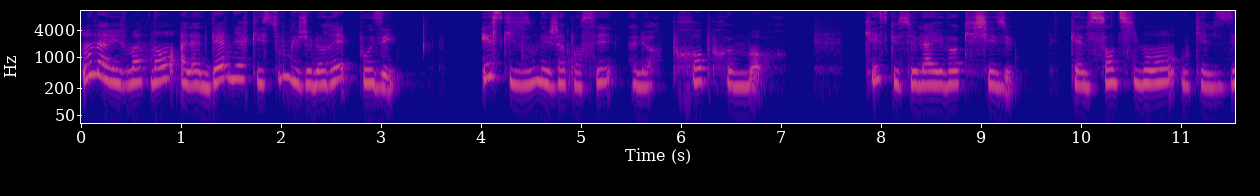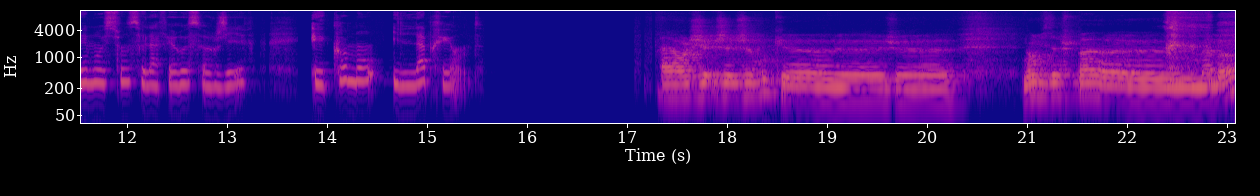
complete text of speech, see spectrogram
On arrive maintenant à la dernière question que je leur ai posée. Est-ce qu'ils ont déjà pensé à leur propre mort? Qu'est-ce que cela évoque chez eux? Quels sentiments ou quelles émotions cela fait ressurgir? Et comment ils l'appréhendent? Alors, je- je- j'avoue que euh, je n'envisage pas euh, ma mort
